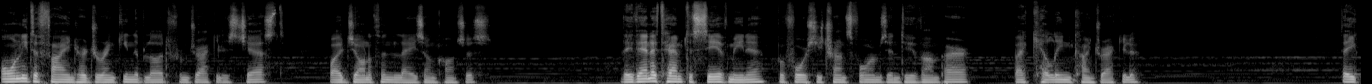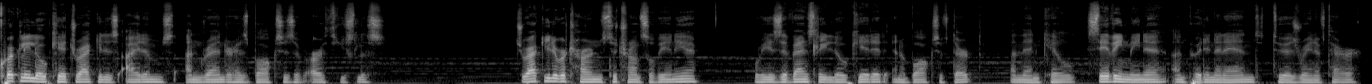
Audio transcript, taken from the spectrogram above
only to find her drinking the blood from Dracula's chest while Jonathan lays unconscious. They then attempt to save Mina before she transforms into a vampire by killing Count Dracula. They quickly locate Dracula's items and render his boxes of earth useless. Dracula returns to Transylvania, where he is eventually located in a box of dirt and then killed, saving Mina and putting an end to his reign of terror.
